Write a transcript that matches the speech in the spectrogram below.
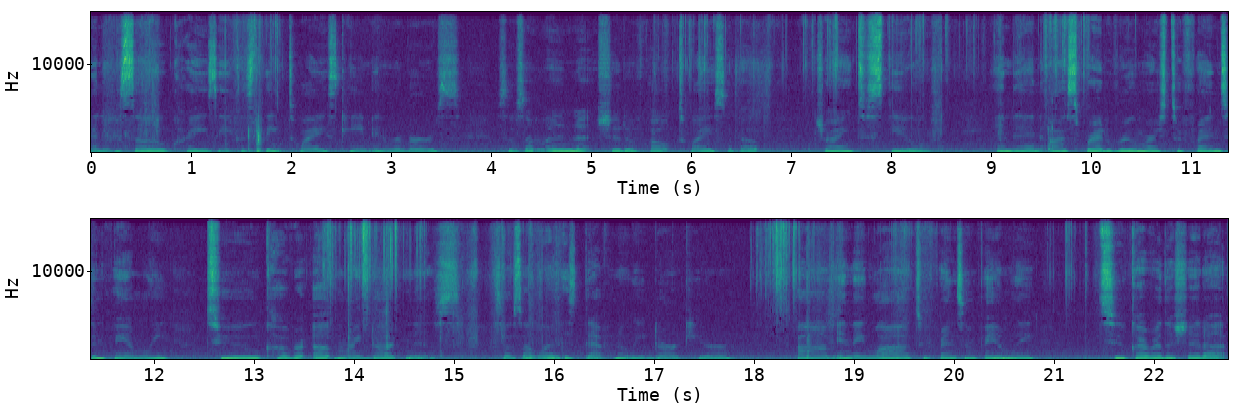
and it was so crazy because Think Twice came in reverse. So someone should have thought twice about trying to steal. And then I spread rumors to friends and family to cover up my darkness. So someone is definitely dark here. Um, and they lie to friends and family to cover the shit up.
